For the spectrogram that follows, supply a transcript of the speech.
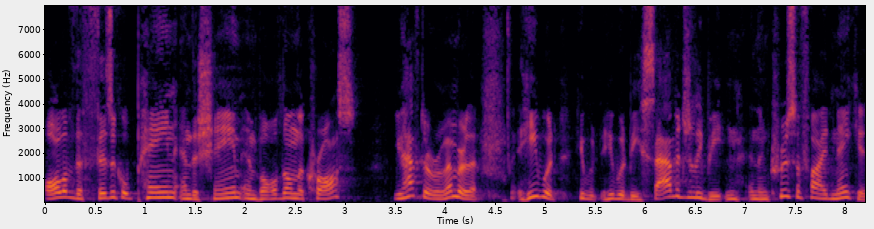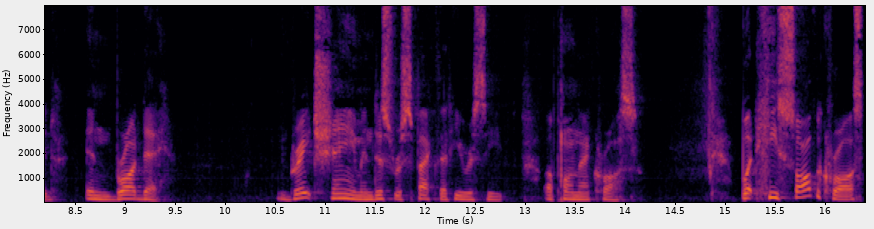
all of the physical pain and the shame involved on the cross, you have to remember that he would, he would, he would be savagely beaten and then crucified naked in broad day. Great shame and disrespect that he received upon that cross. But he saw the cross,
